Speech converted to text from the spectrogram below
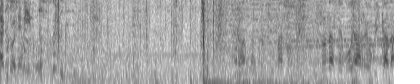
Contacto enemigo. Gas aproximándose. Zona segura reubicada.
